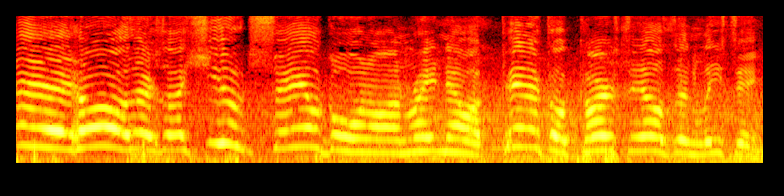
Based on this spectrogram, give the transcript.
Hey ho, there's a huge sale going on right now at Pinnacle Car Sales and Leasing.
